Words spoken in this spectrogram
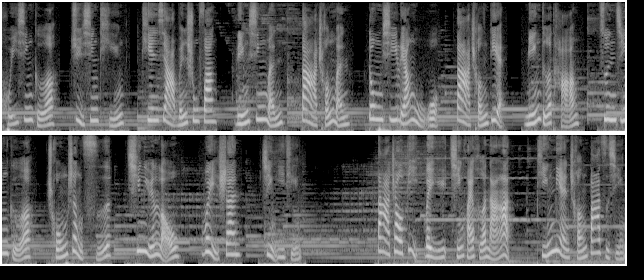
魁星阁、聚星亭、天下文书坊、灵星门、大成门、东西两武、大成殿、明德堂、尊经阁、崇圣祠、青云楼、蔚山、静一亭。大照壁位于秦淮河南岸，平面呈八字形，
